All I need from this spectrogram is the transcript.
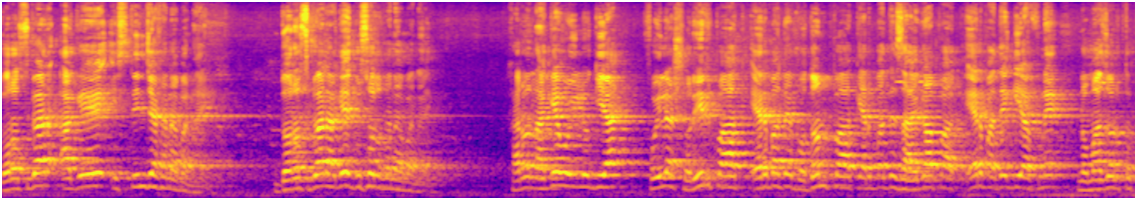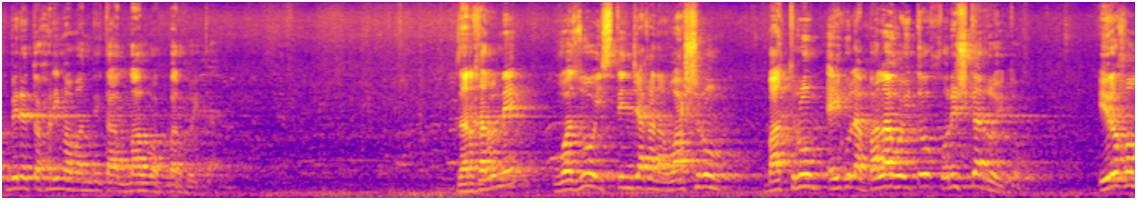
দরজগার আগে ইস্তিনজাখানা বানায়, দরজগার আগে গুসলখানা বানায়। কারণ আগে হইল গিয়া ফইলা শরীর পাক, এর বাদে বদন পাক, এর বাদে জায়গা পাক, এর বাদে গিয়া আপনি নমাজর তকবিরে তহরিমা বান্দিতা, আল্লাহ আকবার হইতা। যার কারণে ওয়াজু, ইস্তিনজাখানা, ওয়াশরুম, বাথরুম, এইগুলা বালা হইতো, পরিষ্কার রইতো। এরকম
